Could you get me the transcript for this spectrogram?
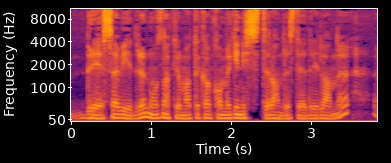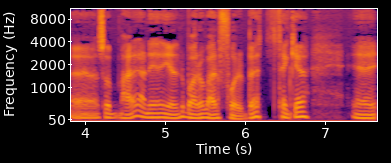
bre seg videre. Noen snakker om at det kan komme gnister andre steder i landet. Eh, så her gjelder det bare å være forberedt, tenker jeg. Eh,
